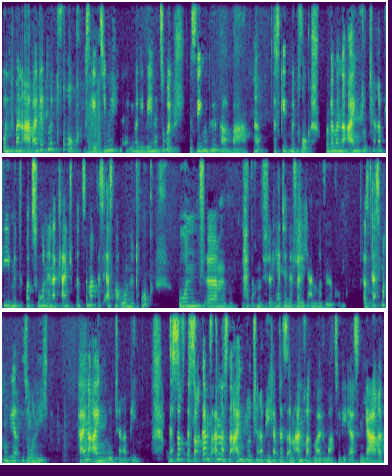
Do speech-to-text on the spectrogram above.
Und man arbeitet mit Druck. Es mhm. geht ziemlich schnell über die Vene zurück. Deswegen hyperbar. Ne? Das geht mit Druck. Und wenn man eine Eigenbluttherapie mit Ozon in einer kleinen Spritze macht, ist erstmal ohne Druck und ähm, hat auch eine, hätte eine völlig andere Wirkung. Also das machen wir so nicht. Keine Eigenbluttherapie. Das ist doch, ist doch ganz anders. Eine Eigenbluttherapie, ich habe das am Anfang mal gemacht, so die ersten Jahre.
